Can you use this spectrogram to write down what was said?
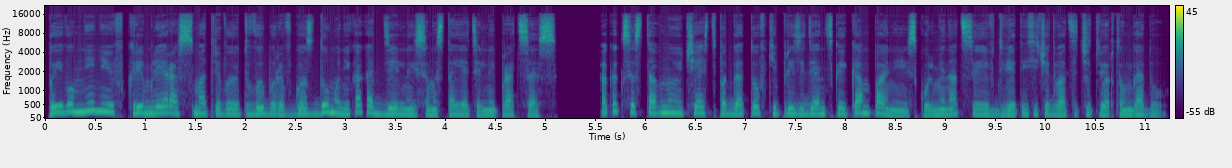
По его мнению, в Кремле рассматривают выборы в Госдуму не как отдельный самостоятельный процесс, а как составную часть подготовки президентской кампании с кульминацией в 2024 году.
